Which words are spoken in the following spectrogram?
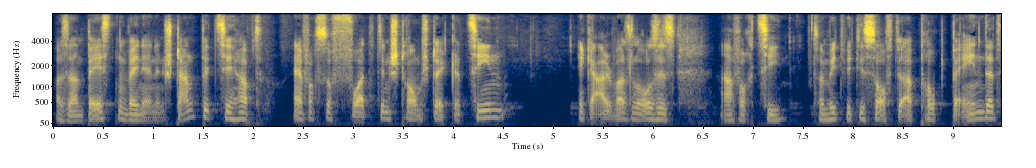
Also am besten, wenn ihr einen Stand-PC habt, einfach sofort den Stromstecker ziehen, egal was los ist, einfach ziehen. Damit wird die Software abrupt beendet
